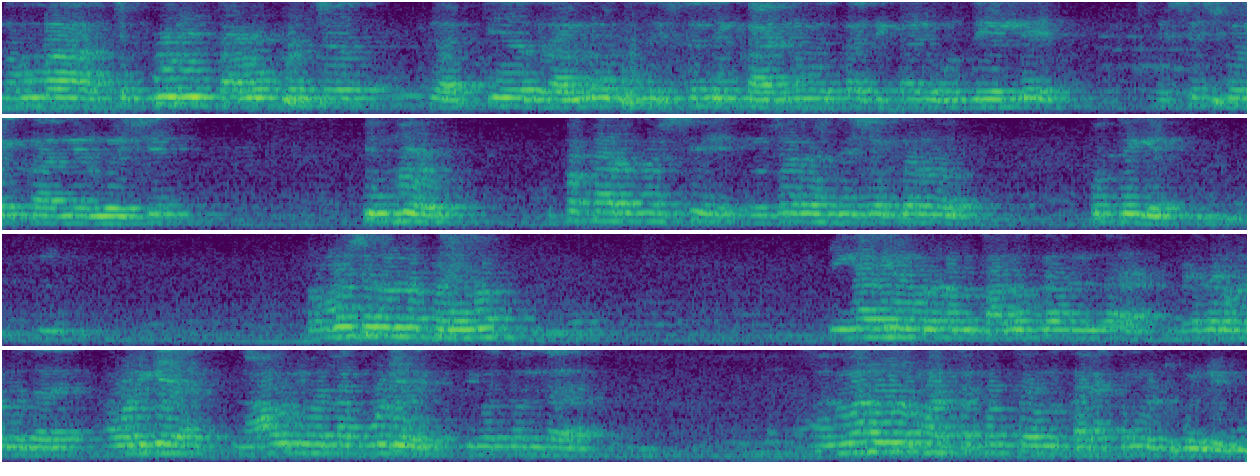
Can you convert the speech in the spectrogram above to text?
ನಮ್ಮ ಚಿಕ್ಕೋಡಿ ತಾಲೂಕು ಪಂಚಾಯತ್ ವ್ಯಾಪ್ತಿಯ ಗ್ರಾಮೀಣ ಪ್ರದೇಶದಲ್ಲಿ ಕಾರ್ಯನಿರ್ವಾಹಕ ಅಧಿಕಾರಿ ಹುದ್ದೆಯಲ್ಲಿ ಯಶಸ್ವಿಯಾಗಿ ಕಾರ್ಯನಿರ್ವಹಿಸಿ, ಇಂದು ಉಪ ಕಾರ್ಯದರ್ಶಿ ಯೋಜನಾ ನಿರ್ದೇಶಕರು ಹುದ್ದೆಗೆ ಪ್ರಮೋಷನ್ ಅನ್ನು ಪಡೆದು ಈಗಾಗಲೇ ಅವರು ನಮ್ಮ ತಾಲೂಕಿನಿಂದ ಬಿಡುಗಡೆ ಹೊಂದಿದ್ದಾರೆ. ಅವರಿಗೆ ನಾವು ನೀವೆಲ್ಲ ಕೂಡಿ ಇವತ್ತೊಂದು ಸನ್ಮಾನವನ್ನು ಮಾಡ್ತಕ್ಕಂಥ ಒಂದು ಕಾರ್ಯಕ್ರಮ ಇಟ್ಕೊಂಡಿವಿ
